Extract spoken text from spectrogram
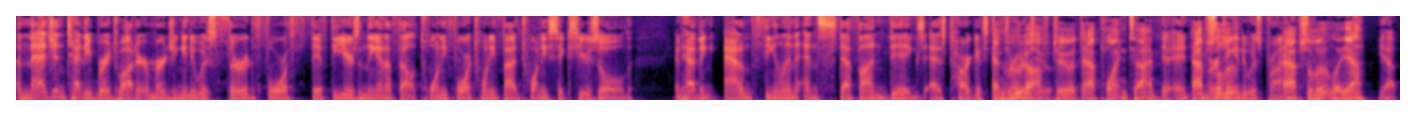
Imagine Teddy Bridgewater emerging into his third, fourth, fifth years in the NFL, 24, 25, 26 years old, and having Adam Thielen and Stefon Diggs as targets to And throw Rudolph to. too at that point in time. Yeah, and emerging into his prime. Absolutely, yeah. Yep.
